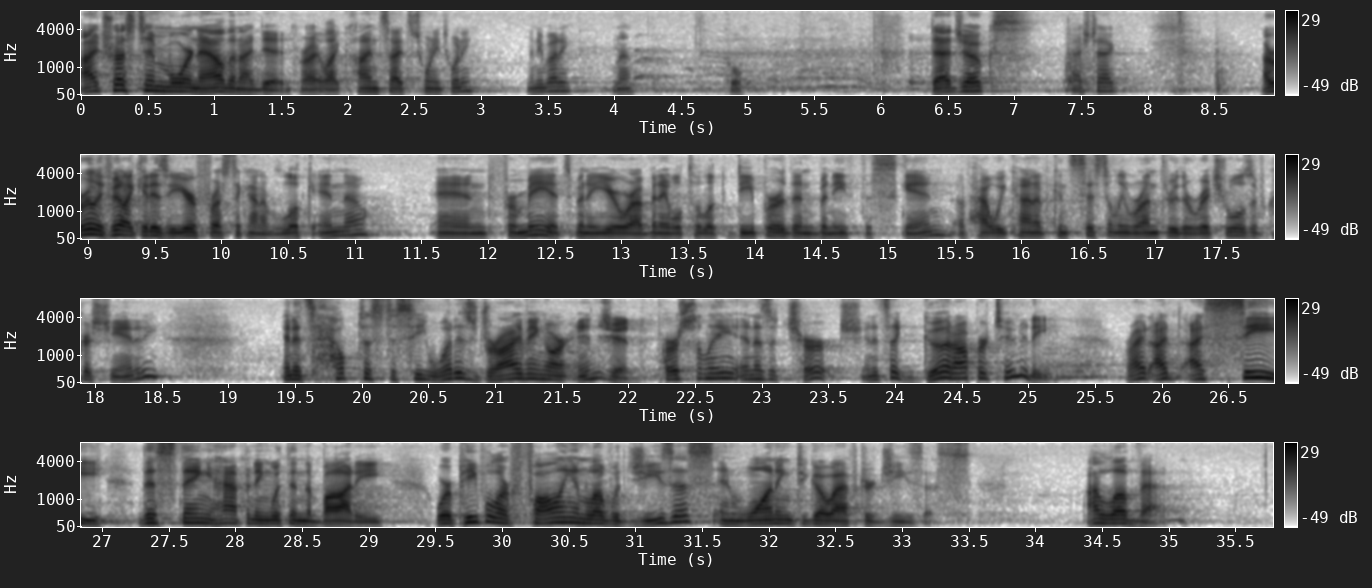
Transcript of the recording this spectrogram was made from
I trust Him more now than I did, right? Like hindsight's 2020. Anybody? No? Cool. Dad jokes? Hashtag. I really feel like it is a year for us to kind of look in, though. And for me, it's been a year where I've been able to look deeper than beneath the skin of how we kind of consistently run through the rituals of Christianity. And it's helped us to see what is driving our engine personally and as a church. And it's a good opportunity, right? I, I see this thing happening within the body where people are falling in love with Jesus and wanting to go after Jesus. I love that.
